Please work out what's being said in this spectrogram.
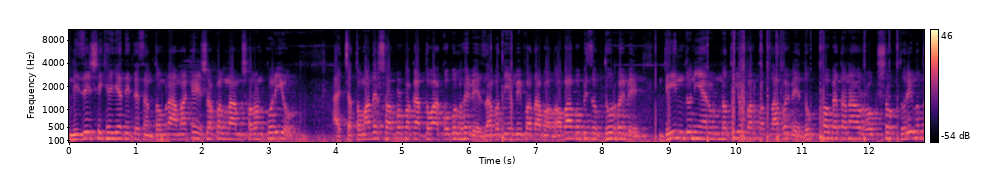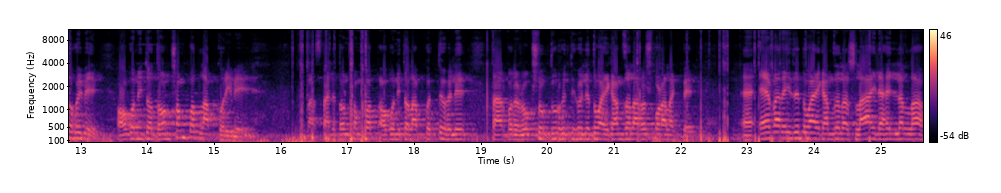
নিজেই শিখাইয়া দিতেছেন, তোমরা আমাকে এই সকল নাম স্মরণ করিও। আচ্ছা তোমাদের সর্বপ্রকার দোয়া কবুল হইবে, যাবতীয় বিপদ আপদ, অভাব অভিযোগ দূর হইবে, দিন দুনিয়ার উন্নতিও বরকত লাভ হইবে, দুঃখ, বেদনা ও রোগ শোক দূরীভূত হইবে, অগণিত ধন সম্পদ লাভ করিবে। বাস, তাহলে ধন সম্পদ অগণিত লাভ করতে হইলে, তারপরে রোগ শোক দূর হইতে হইলে দোয়ায় গামজল আরস পড়া লাগবে। এবার এই যে দোয়ায় গামজল আস লা ইলাহা ইল্লাল্লাহ,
